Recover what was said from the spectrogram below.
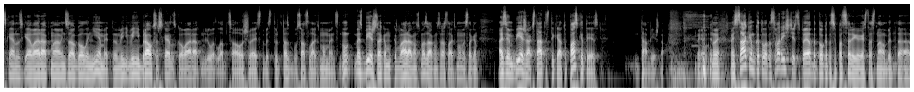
Skaitliskajā vairākumā viņi savu goliņu iemet. Nu, Viņi, viņi brauks ar skaitlisko vairākumu ļoti labi cauri Šveicē, tāpēc tur tas būs atslēgas moments. Nu, mēs bieži sakām, ka vairākums, mazākums ir atslēgas moments. Lai gan aizvien biežāk statistikā tu paskaties. Tā bieži nav. Nu, jau, nu, mēs sakām, ka to tas var izšķirt spēli, bet to, ka tas ir pats svarīgākais, tas nav. Bet tā,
